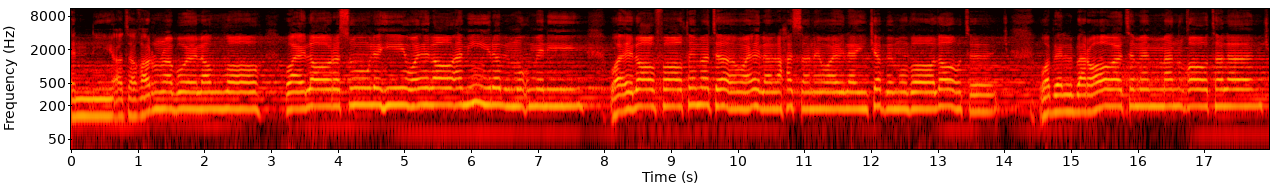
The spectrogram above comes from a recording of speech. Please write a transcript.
إني أتقرب إلى الله وإلى رسوله وإلى أمير المؤمنين وإلى فاطمة وإلى الحسن وإليك بمضالاتك وبالبراءة ممن قاتلك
